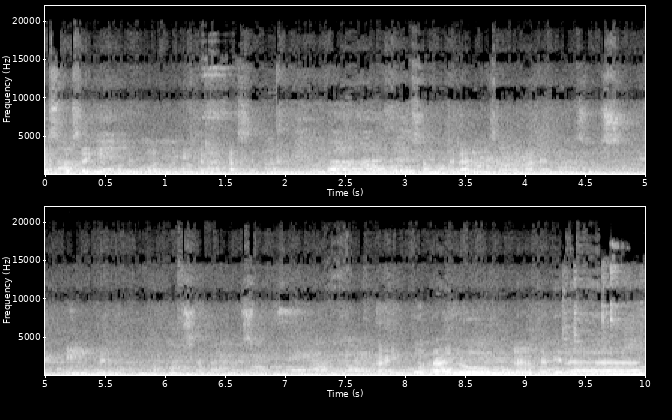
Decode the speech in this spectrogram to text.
Gusto sa inyo, Panginoon, maging kalakas samahan mo. Samantalaman sa pangalan ng Jesus. Amen. Sa Kain po tayo, mga kadilag.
